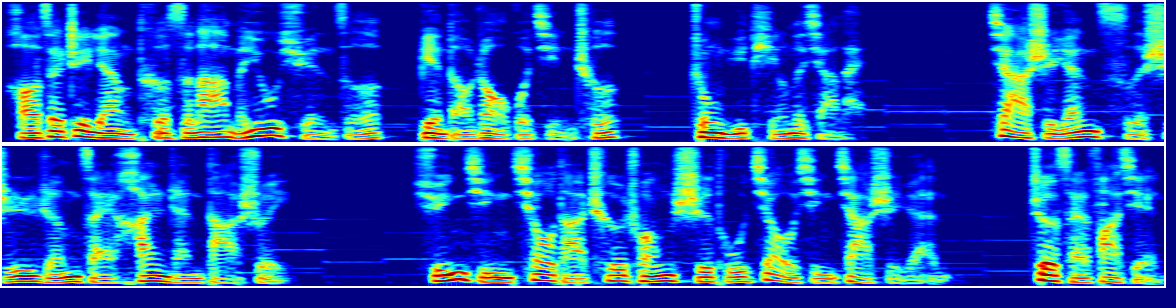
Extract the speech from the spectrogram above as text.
好在这辆特斯拉没有选择变道绕过警车，终于停了下来。驾驶员此时仍在酣然大睡。巡警敲打车窗，试图叫醒驾驶员，这才发现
